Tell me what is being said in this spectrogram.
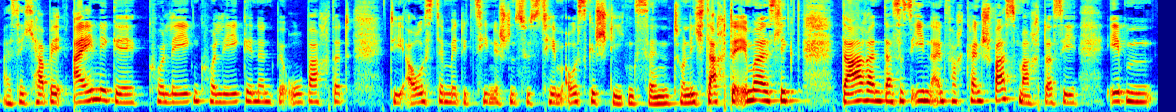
Also ich habe einige Kollegen, Kolleginnen beobachtet, die aus dem medizinischen System ausgestiegen sind. Und ich dachte immer, es liegt daran, dass es ihnen einfach keinen Spaß macht, dass sie eben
